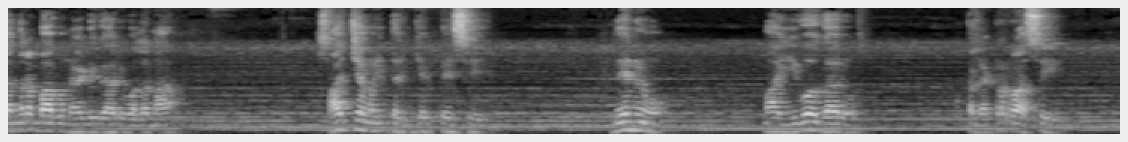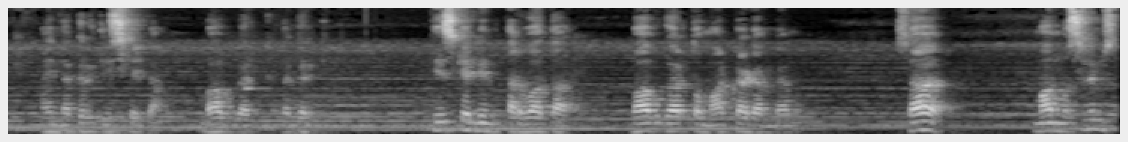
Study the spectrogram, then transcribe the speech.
చంద్రబాబు నాయుడు గారి వలన సాధ్యమైందని చెప్పేసి నేను మా ఈవో గారు ఒక లెటర్ రాసి ఆయన దగ్గరికి తీసుకెళ్ళాం. బాబు గారి దగ్గరికి తీసుకెళ్ళిన తర్వాత బాబు గారితో మాట్లాడాం మేము. సార్ మా ముస్లిమ్స్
